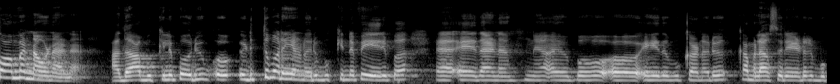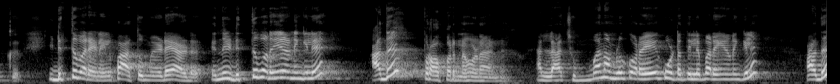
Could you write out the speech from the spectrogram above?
കോമൺ നൗൺ ആണ്. അത് ആ ബുക്കിൽ ഇപ്പോൾ ഒരു എടുത്തു പറയുകയാണ് ഒരു ബുക്കിന്റെ പേര് ഇപ്പോൾ ഏതാണ്? ഇപ്പോൾ ഏത് ബുക്കാണ് ഒരു കമലാസുരയുടെ ഒരു ബുക്ക് എടുത്തു പറയുകയാണെങ്കിൽ പാത്തുമ്മയുടെ ആട് എന്ന് എടുത്തു പറയുകയാണെങ്കിൽ അത് പ്രോപ്പർ നൗണാണ് അല്ല ചുമ്മാ നമ്മൾ കുറേ കൂട്ടത്തിൽ പറയുകയാണെങ്കിൽ അത്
